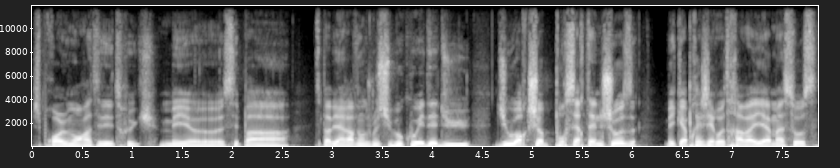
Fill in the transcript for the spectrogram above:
J'ai probablement raté des trucs, mais euh, c'est pas, pas bien grave. Donc je me suis beaucoup aidé du, du workshop pour certaines choses, mais qu'après j'ai retravaillé à ma sauce.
